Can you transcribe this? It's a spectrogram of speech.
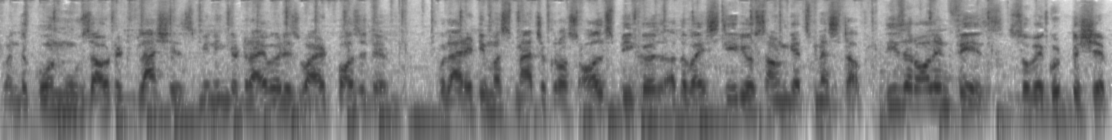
When the cone moves out, it flashes, meaning the driver is wired positive. Polarity must match across all speakers, otherwise stereo sound gets messed up. These are all in phase, so we're good to ship.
